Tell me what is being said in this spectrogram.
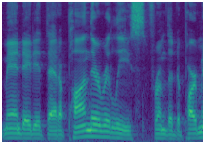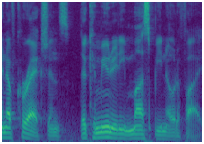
mandated that upon their release from the Department of Corrections, the community must be notified.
